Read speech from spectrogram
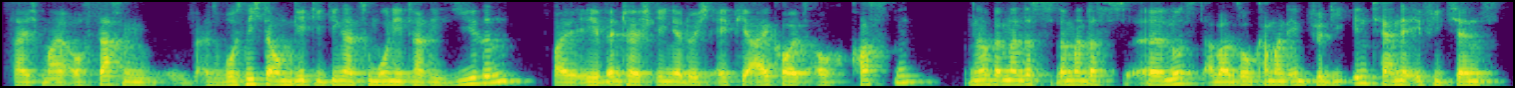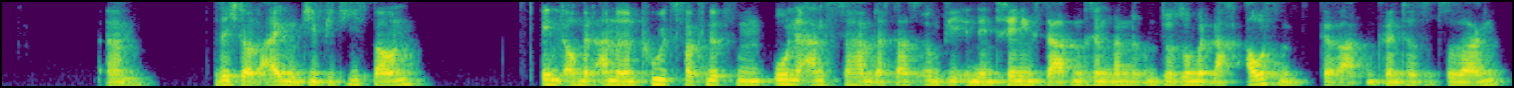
sage ich mal, auch Sachen, also wo es nicht darum geht, die Dinger zu monetarisieren, weil eventuell stehen ja durch API-Calls auch Kosten, ne, wenn man das, wenn man das äh, nutzt. Aber so kann man eben für die interne Effizienz ähm, sich dort eigene GPTs bauen eben auch mit anderen Tools verknüpfen, ohne Angst zu haben, dass das irgendwie in den Trainingsdaten drin landet und du somit nach außen geraten könnte, sozusagen.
